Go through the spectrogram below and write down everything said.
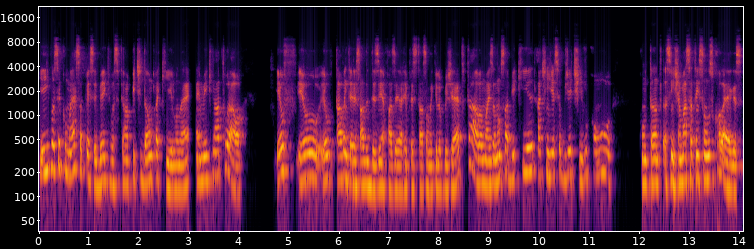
E aí você começa a perceber que você tem uma aptidão para aquilo, né? É meio que natural. Eu eu eu estava interessado em desenhar, fazer a representação daquele objeto, estava, mas eu não sabia que ia atingir esse objetivo como com tanto, assim, chamasse a atenção dos colegas.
